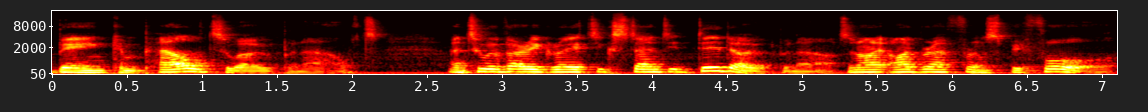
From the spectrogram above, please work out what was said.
being compelled to open out, and to a very great extent it did open out. And I, I've referenced before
